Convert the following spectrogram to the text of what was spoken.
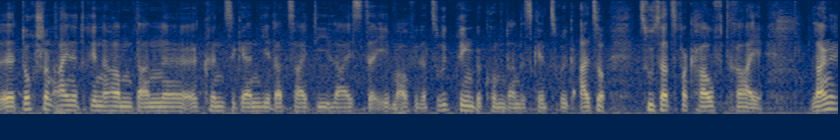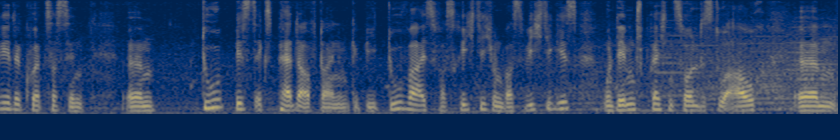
äh, doch schon eine drin haben, dann äh, können Sie gerne jederzeit die Leiste eben auch wieder zurückbringen, bekommen dann das Geld zurück. Also Zusatzverkauf 3. Lange Rede, kurzer Sinn. Ähm, Du bist Experte auf deinem Gebiet. Du weißt, was richtig und was wichtig ist und dementsprechend solltest du auch ähm,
